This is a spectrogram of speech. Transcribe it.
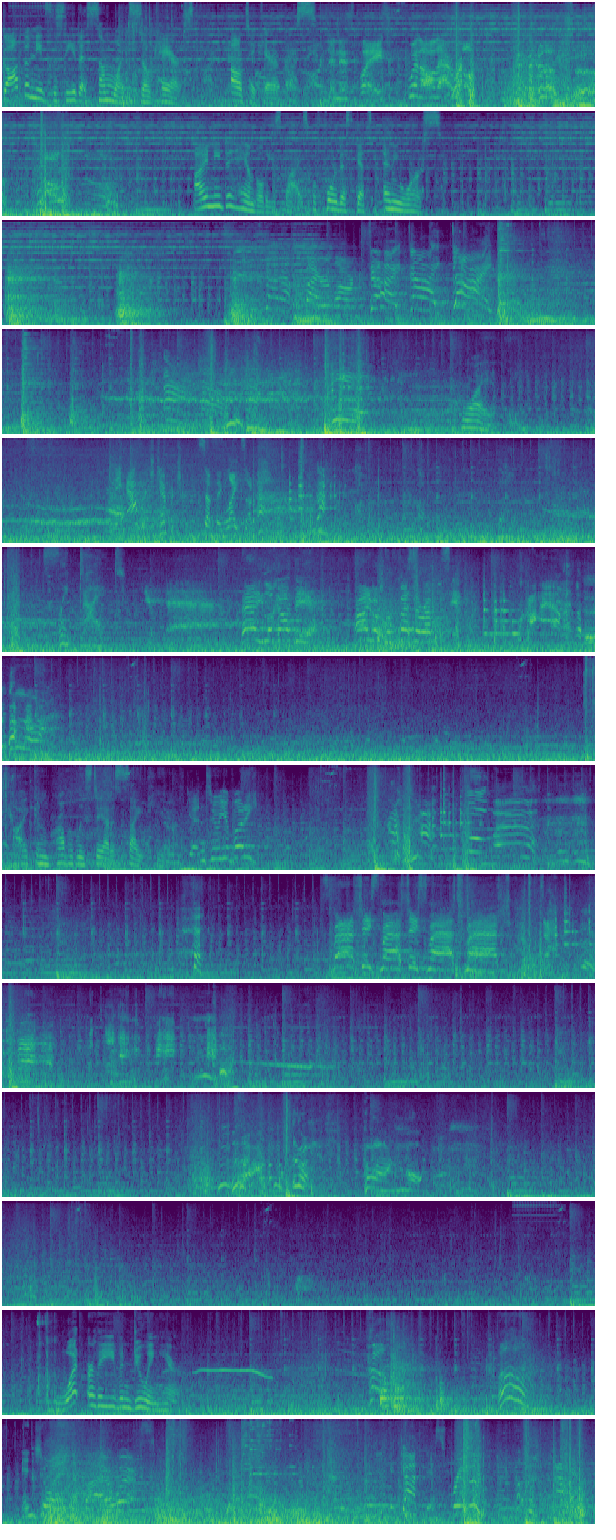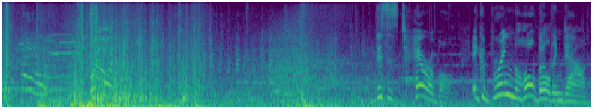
Gotham needs to see that someone still cares. I'll take care of this. In this place with all that. I need to handle these guys before this gets any worse. Out here! I'm a professor of. I can probably stay out of sight here. Getting to you, buddy? Smashy, smashy, smash, smash! What are they even doing here? Enjoying the fireworks. You got this, freak. this is terrible. It could bring the whole building down.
